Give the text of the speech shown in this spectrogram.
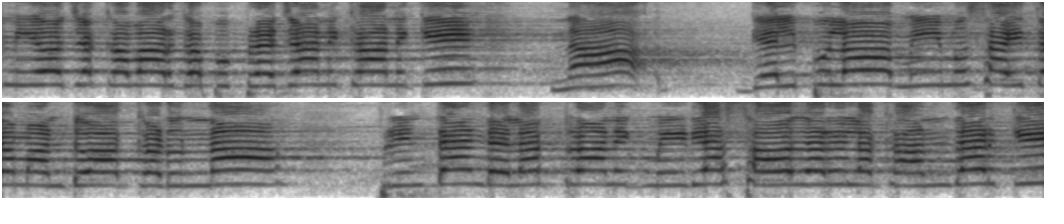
నియోజకవర్గపు ప్రజానికానికి నా గెలుపులో మేము సైతం అంటూ అక్కడున్న ప్రింట్ అండ్ ఎలక్ట్రానిక్ మీడియా సోదరులకు అందరికీ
